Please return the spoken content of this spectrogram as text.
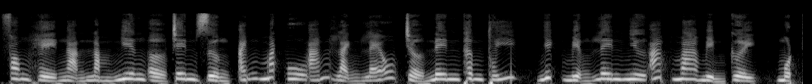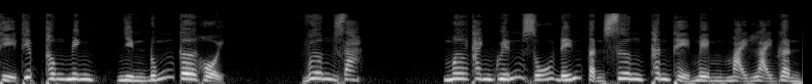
Phong hề ngạn nằm nghiêng ở trên giường ánh mắt u ám lạnh lẽo trở nên thâm thúy, nhích miệng lên như ác ma mỉm cười, một thị thiếp thông minh, nhìn đúng cơ hội. Vương ra. Mơ thanh quyến rũ đến tận xương thân thể mềm mại lại gần.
